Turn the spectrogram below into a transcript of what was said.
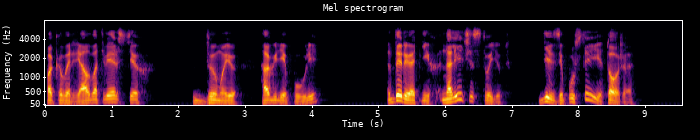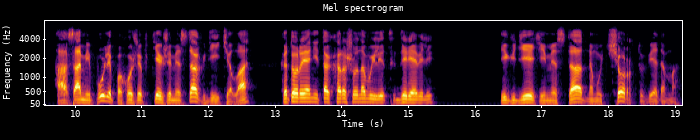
поковырял в отверстиях. Думаю, а где пули? Дыры от них наличествуют, гильзы пустые тоже. А сами пули, похоже, в тех же местах, где и тела, которые они так хорошо на вылет дырявили и где эти места одному черту ведомо.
